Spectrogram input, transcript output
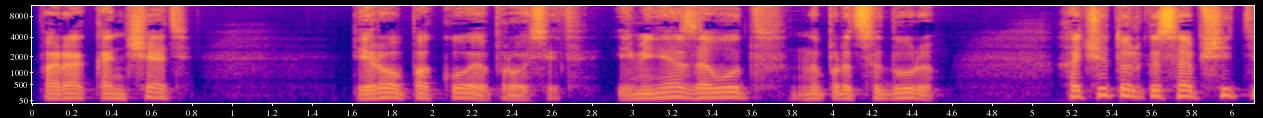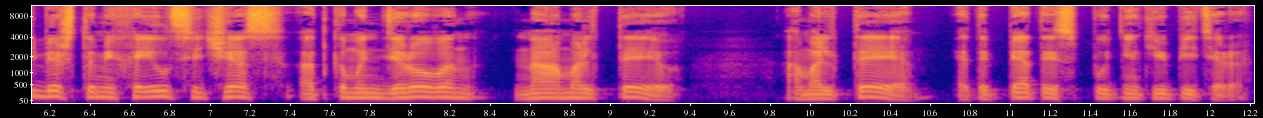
пора кончать. Перо покоя просит, и меня зовут на процедуру. Хочу только сообщить тебе, что Михаил сейчас откомандирован на Амальтею. Амальтея — это пятый спутник Юпитера.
